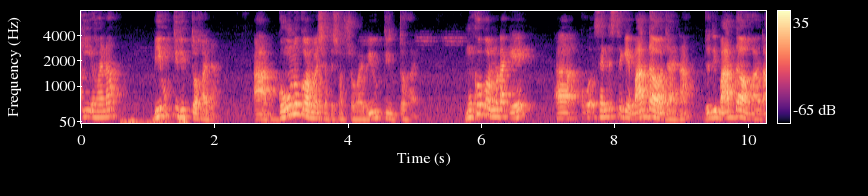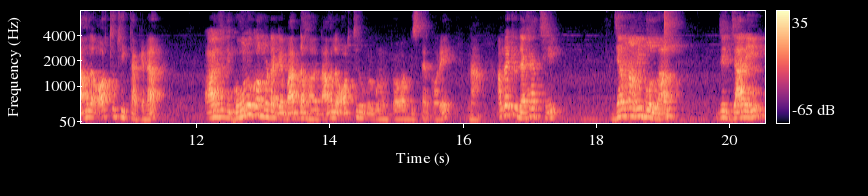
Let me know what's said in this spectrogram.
কি হয় না? বিভক্তিযুক্ত হয় না। আর গৌণ কর্মের সাথে সবসময় বিভক্তিযুক্ত হয়। মুখ্য কর্মটাকে সেন্টেন্স থেকে বাদ দেওয়া যায় না। যদি বাদ দেওয়া হয়, তাহলে অর্থ ঠিক থাকে না। আর যদি গৌণ কর্মটাকে বাদ দেওয়া হয়, তাহলে অর্থের উপর কোনো প্রভাব বিস্তার করে না। আমরা একটু দেখাচ্ছি। যেমন আমি বললাম যে জারি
